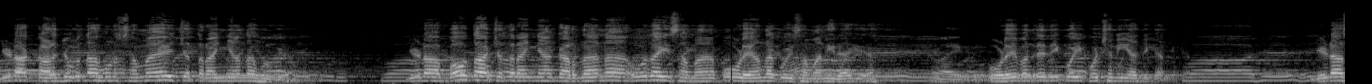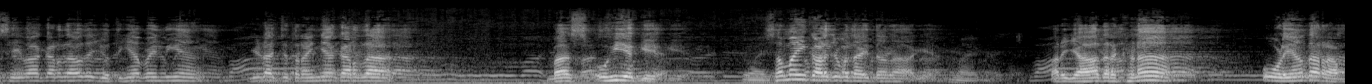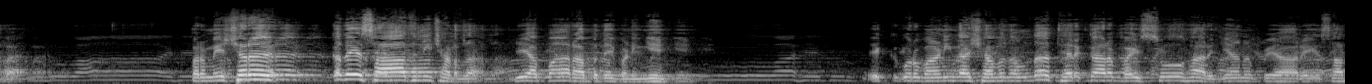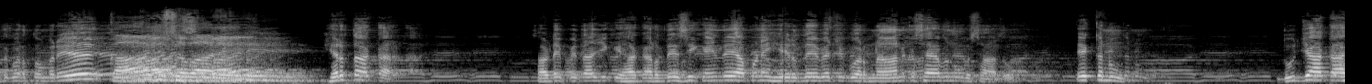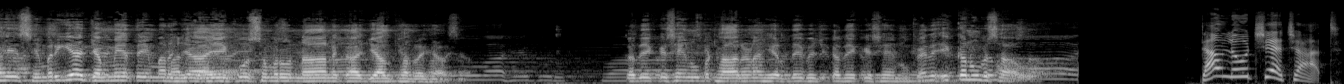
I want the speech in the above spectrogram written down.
ਜਿਹੜਾ ਕਲਯੁਗ ਦਾ ਹੁਣ ਸਮਾਂ ਇਹ ਚਤਰਾਈਆਂ ਦਾ ਹੋ ਗਿਆ। ਜਿਹੜਾ ਬਹੁਤਾ ਚਤਰਾਈਆਂ ਕਰਦਾ ਨਾ ਉਹਦਾ ਹੀ ਸਮਾਂ ਭੋਲਿਆਂ ਦਾ ਕੋਈ ਸਮਾਂ ਨਹੀਂ ਰਹਿ ਗਿਆ। ਵਾਹਿਗੁਰੂ। ਭੋਲੇ ਬੰਦੇ ਦੀ ਕੋਈ ਪੁੱਛ ਨਹੀਂ ਅੱਜ ਕੱਲ ਜਿਹੜਾ ਸੇਵਾ ਕਰਦਾ ਉਹਦੇ ਜੁੱਤੀਆਂ ਪੈਂਦੀਆਂ। ਜਿਹੜਾ ਚਤਰਾਈਆਂ ਕਰਦਾ ਬਸ ਉਹੀ ਅੱਗੇ ਆ। ਸਮਾਂ ਹੀ ਕਲਯੁਗ ਦਾ ਇਦਾਂ ਦਾ ਆ ਗਿਆ। ਪਰ ਯਾਦ ਰੱਖਣਾ ਭੋਲਿਆਂ ਦਾ ਰੱਬ ਹੈ। ਪਰਮੇਸ਼ਰ ਕਦੇ ਸਾਥ ਨਹੀਂ ਛੱਡਦਾ ਜੇ ਆਪਾਂ ਰੱਬ ਦੇ ਬਣੀਏ। ਇੱਕ ਗੁਰਬਾਣੀ ਦਾ ਸ਼ਬਦ ਆਉਂਦਾ ਥਿਰ ਕਰ ਬੈਸੋ ਹਰ ਜਨ ਪਿਆਰੇ ਸਤਿਗੁਰ ਤੁਮਰੇ ਕਾਜ ਸਵਾਰੇ। ਹਿਰਦਾ ਕਰ। ਸਾਡੇ ਪਿਤਾ ਜੀ ਕਿਹਾ ਕਰਦੇ ਸੀ ਕਹਿੰਦੇ ਆਪਣੇ ਹਿਰਦੇ ਵਿੱਚ ਗੁਰੂ ਨਾਨਕ ਸਾਹਿਬ ਨੂੰ ਵਸਾ ਲਓ ਇੱਕ ਨੂੰ। ਦੂਜਾ ਕਾਹੇ ਸਿਮਰਿਐ ਜੰਮੇ ਤੇ ਮਰ ਜਾਏ। ਕੋ ਸਮਰੋ ਨਾਨਕਾ ਜਲ ਥਲ ਰਿਹਾ ਸੀ। ਕਦੇ ਕਿਸੇ ਨੂੰ ਬਿਠਾ ਲੈਣਾ ਹਿਰਦੇ ਵਿੱਚ, ਕਦੇ ਕਿਸੇ ਨੂੰ। ਕਹਿੰਦੇ ਇੱਕ ਨੂੰ ਵਸਾਓ ਡਾਊਨਲੋਡ ਸ਼ੇਅਰ ਚੈਟ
